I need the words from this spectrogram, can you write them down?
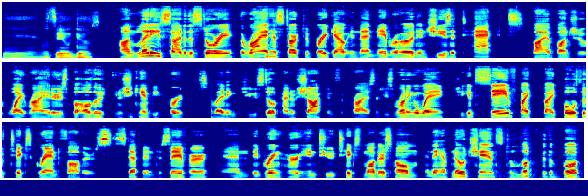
Yeah, we'll see how it goes. On Letty's side of the story, the riot has started to break out in that neighborhood, and she's attacked by a bunch of white rioters. But although you know she can't be hurt, I think she was still kind of shocked and surprised. So she's running away. She gets saved by by both of Tick's grandfathers. Step in to save her, and they bring her into Tick's mother's home, and they have no chance to look for the book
